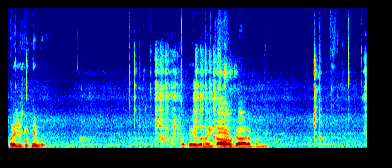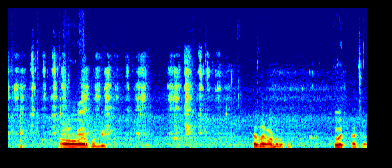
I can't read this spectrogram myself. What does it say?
What did I just get hit with? Okay, what am I... Oh god, I'm hungry. Oh, I'm hungry. How's my armor looking? Good, that's how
